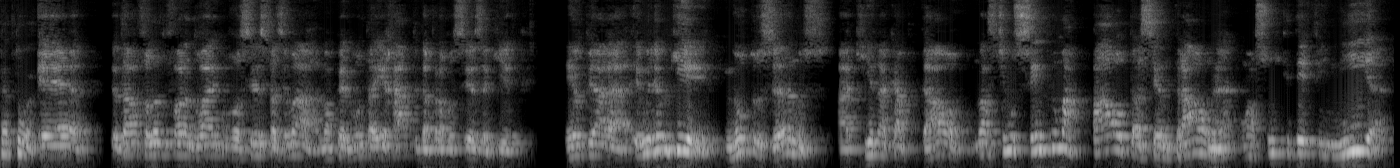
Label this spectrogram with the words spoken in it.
É tua. É, eu estava falando fora do ar com vocês, fazer uma, uma pergunta aí rápida para vocês aqui. Eu, Piara, eu me lembro que em outros anos, aqui na capital, nós tínhamos sempre uma pauta central, né? um assunto que definia,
